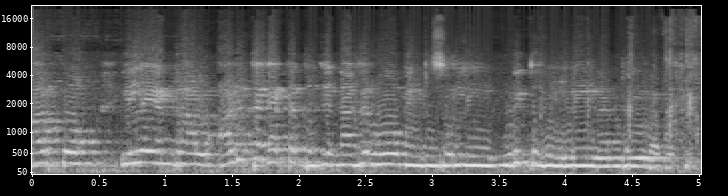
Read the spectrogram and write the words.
பார்ப்போம். இல்லை என்றால் அடுத்த கட்டத்துக்கு நகர்வோம் என்று சொல்லி முடித்துக் கொள்கிறேன். நன்றி வணக்கம்.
